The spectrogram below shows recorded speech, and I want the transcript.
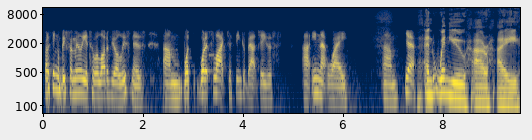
but I think it'll be familiar to a lot of your listeners um, what what it's like to think about Jesus uh, in that way. Um, yeah. And when you are a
